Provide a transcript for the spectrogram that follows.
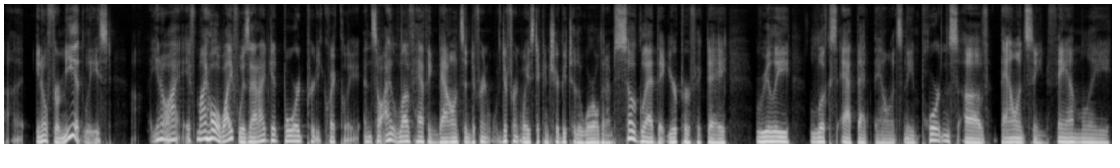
uh, you know, for me at least, uh, you know, I, if my whole life was that, I'd get bored pretty quickly. And so I love having balance and different different ways to contribute to the world. And I'm so glad that your perfect day really looks at that balance and the importance of balancing family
